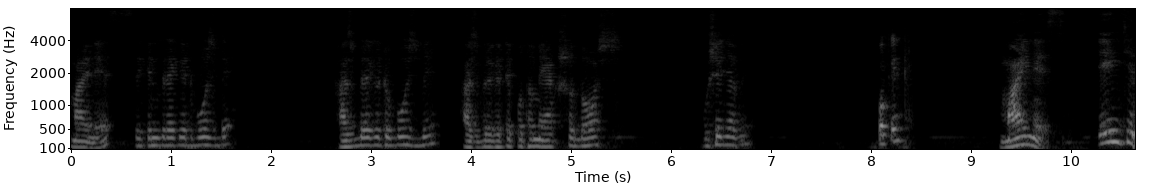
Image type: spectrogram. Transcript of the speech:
মাইনাস সেকেন্ড ব্র্যাকেট বসবে। ফার্স্ট ব্র্যাকেটও বসবে। ফার্স্ট ব্র্যাকেটে প্রথমে একশো দশ বসে যাবে। ওকে মাইনাস এই যে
